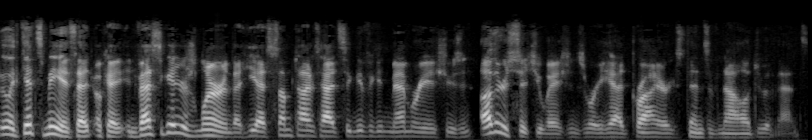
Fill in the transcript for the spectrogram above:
what gets me is that okay, investigators learned that he has sometimes had significant memory issues in other situations where he had prior extensive knowledge of events.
